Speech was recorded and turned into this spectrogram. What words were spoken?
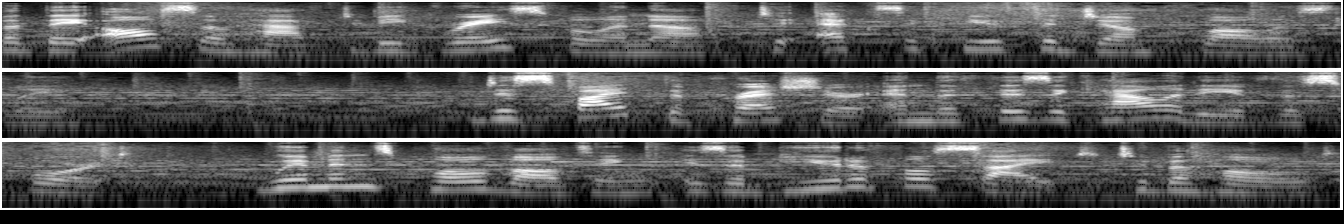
but they also have to be graceful enough to execute the jump flawlessly. Despite the pressure and the physicality of the sport, women's pole vaulting is a beautiful sight to behold.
